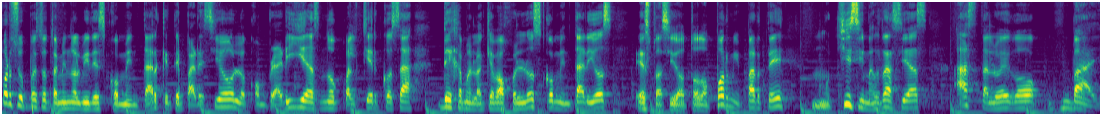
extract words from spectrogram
Por supuesto, también no olvides comentar qué te pareció, lo comprarías, no cualquier cosa. Déjamelo aquí abajo en los comentarios. Esto ha sido todo por mi parte. Muchísimas gracias. Hasta luego. Bye.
